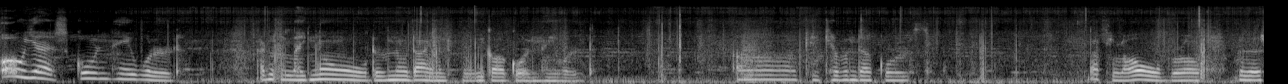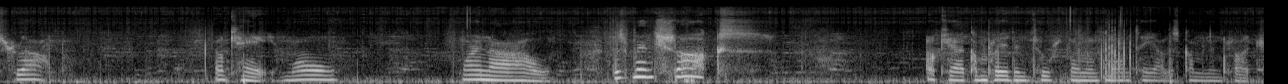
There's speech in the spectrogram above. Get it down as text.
Oh, yes. Gordon Hayward. I don't like, no, there's no diamonds, but we got Gordon Hayward. Uh, okay, Kevin Duckworth. That's low, bro, for this round. Okay, Mo. Why now? This bench sucks. Okay, I completed two stone with Monta Ellis coming in clutch.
